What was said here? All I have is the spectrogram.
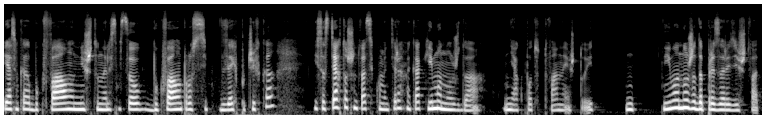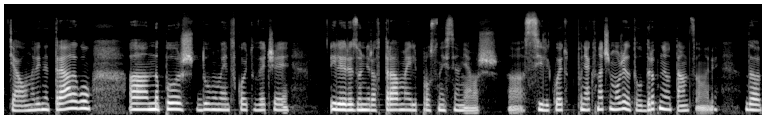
И аз им казах буквално нищо, нали, смисъл, буквално просто си взех почивка. И с тях точно това си коментирахме, как има нужда някой път от това нещо. И има нужда да презаредиш това тяло, нали, не трябва да го а, напълваш до момент, в който вече или резонира в травма, или просто наистина нямаш а, сили, което по някакъв начин може да те отдръпне от танца, нали да,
